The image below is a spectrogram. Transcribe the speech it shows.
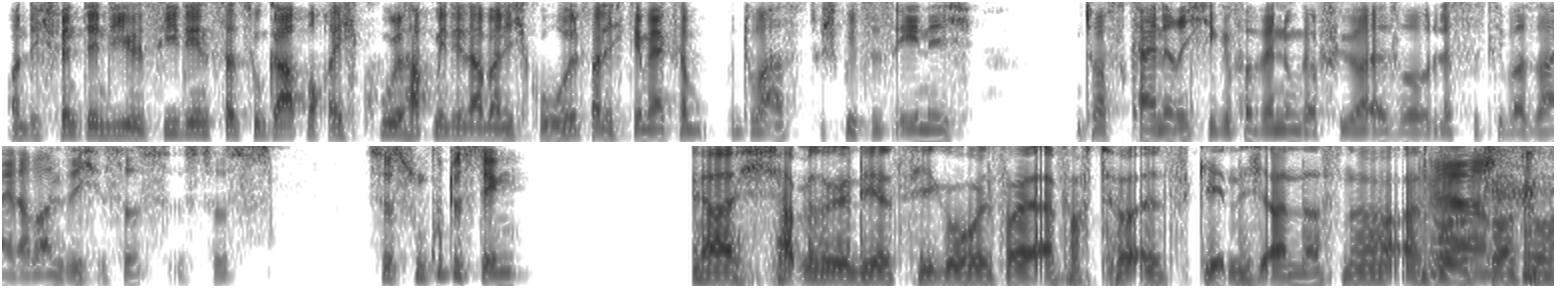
Und ich finde den DLC, den es dazu gab, auch echt cool. Hab mir den aber nicht geholt, weil ich gemerkt habe, du hast, du spielst es eh nicht. Und du hast keine richtige Verwendung dafür, also lässt es lieber sein. Aber an sich ist das, ist das, ist das ein gutes Ding. Ja, ich habe mir sogar den DLC geholt, weil einfach Turtles geht nicht anders, ne? Also Ja. das war so,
